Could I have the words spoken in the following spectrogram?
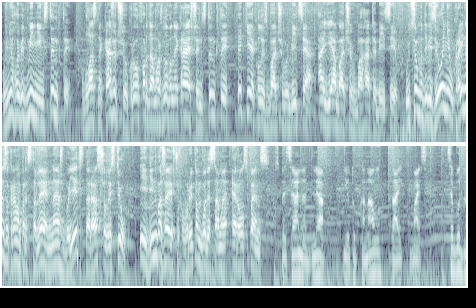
У нього відмінні інстинкти. Власне кажучи, у Кроуфорда можливо найкращі інстинкти, які я колись бачив у бійця. А я бачив багато бійців. У цьому дивізіоні Україну, зокрема, представляє наш боєць Тарас Шелестюк. І він вважає, що фаворитом буде саме Ерол Спенс. спеціально для YouTube каналу Тай Майсер. Це буде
